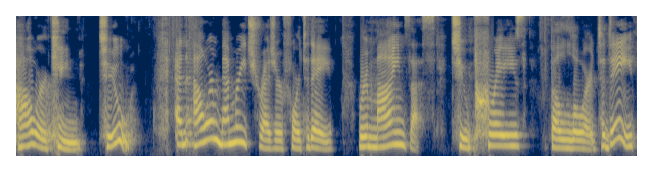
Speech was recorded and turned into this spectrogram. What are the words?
our King, too. And our memory treasure for today reminds us to praise the Lord. Today,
